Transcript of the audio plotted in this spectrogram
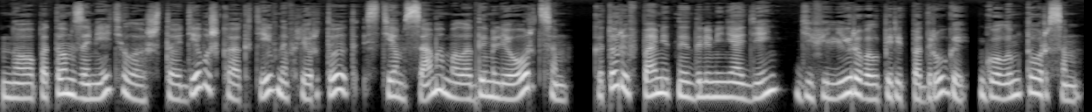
Но потом заметила, что девушка активно флиртует с тем самым молодым леорцем, который в памятный для меня день дефилировал перед подругой голым торсом.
